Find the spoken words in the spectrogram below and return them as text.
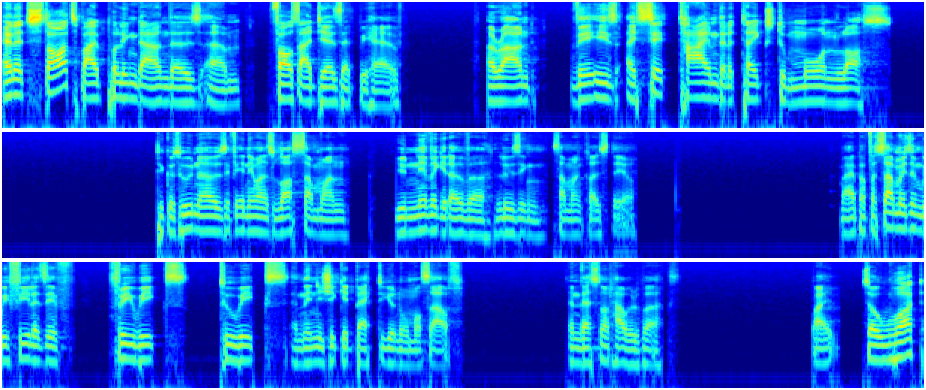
And it starts by pulling down those um, false ideas that we have around there is a set time that it takes to mourn loss. Because who knows if anyone has lost someone, you never get over losing someone close to you right? But for some reason, we feel as if three weeks, two weeks, and then you should get back to your normal self. And that's not how it works, right? So, what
